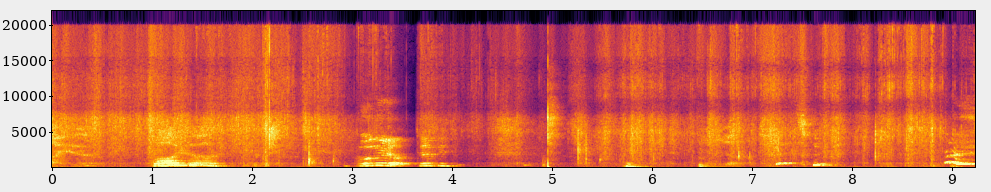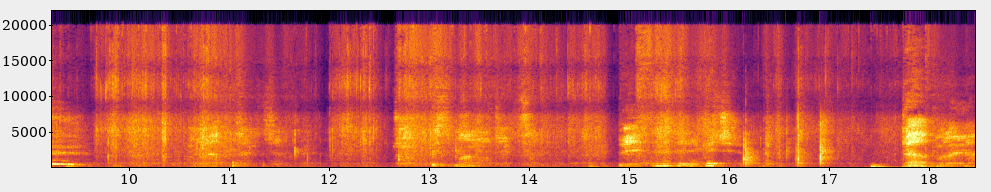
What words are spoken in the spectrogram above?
Hayır. Hayır. Bunu yap dedim. Pişman olacaksın. Beynini ele geçir. Gel buraya.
